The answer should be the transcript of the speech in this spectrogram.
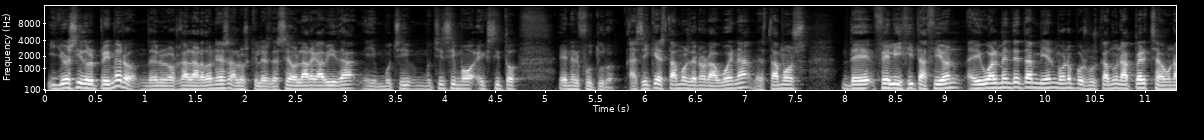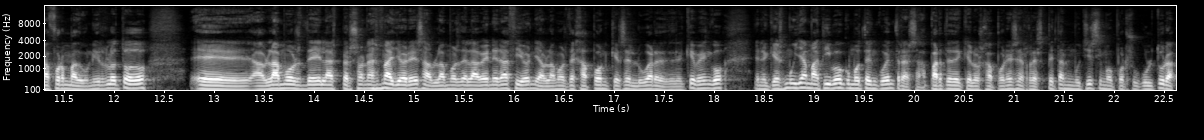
y yo he sido el primero de los galardones a los que les deseo larga vida y muchísimo éxito en el futuro. Así que estamos de enhorabuena, estamos de felicitación e igualmente también, bueno, pues buscando una percha, una forma de unirlo todo, eh, hablamos de las personas mayores, hablamos de la veneración y hablamos de Japón, que es el lugar desde el que vengo, en el que es muy llamativo cómo te encuentras, aparte de que los japoneses respetan muchísimo por su cultura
